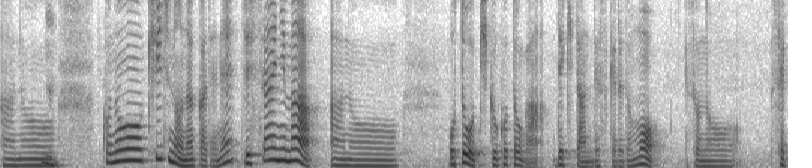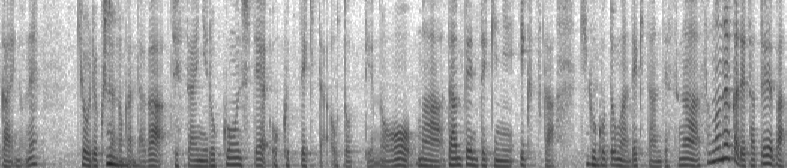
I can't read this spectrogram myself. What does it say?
あの、うん、この記事の中でね実際にまああの音を聞くことができたんですけれどもその世界のね協力者の方が実際に録音して送ってきた音っていうのを、まあ、断片的にいくつか聞くことができたんですが、その中で例えば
